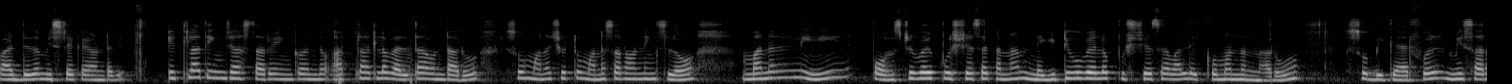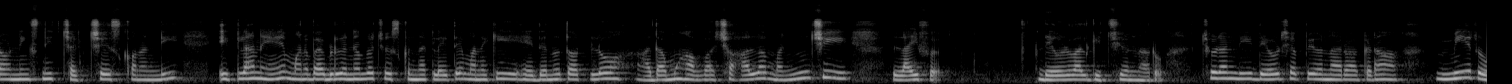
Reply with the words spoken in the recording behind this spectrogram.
వాడిదేదో మిస్టేక్ అయి ఉంటుంది. ఇట్లా థింక్ చేస్తారు ఇంకొందో అట్లా అట్లా వెళ్తూ ఉంటారు. సో మన చుట్టూ మన సరౌండింగ్స్లో మనల్ని పాజిటివ్ వైపు పుష్ చేసే కన్నా నెగిటివ్ వేలో పుష్ చేసే వాళ్ళు ఎక్కువ మంది ఉన్నారు. So be careful. మీ సరౌండింగ్స్ని చెక్ చేసుకోనండి. ఇట్లానే మన బైబిల్ గ్రంథంలో చూసుకున్నట్లయితే మనకి ఏదెను తోటలో ఆదాము హవ్వ చాలా మంచి లైఫ్ దేవుడు వాళ్ళకి ఇచ్చి ఉన్నారు. చూడండి దేవుడు చెప్పి ఉన్నారు అక్కడ మీరు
